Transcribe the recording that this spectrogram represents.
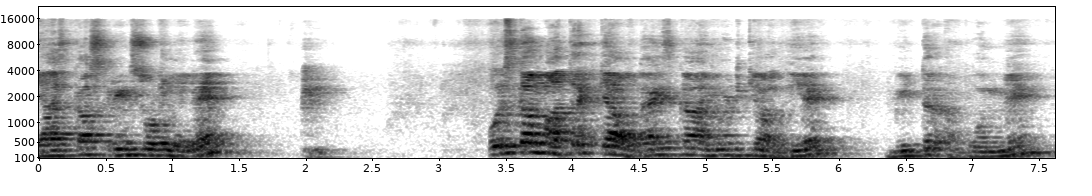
या इसका स्क्रीनशॉट ले लें, और इसका मात्रक क्या होता है? इसका यूनिट क्या होती है? मीटर अपॉन में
